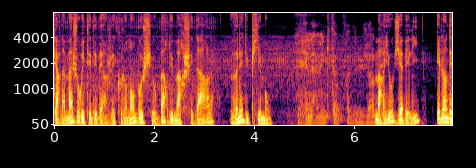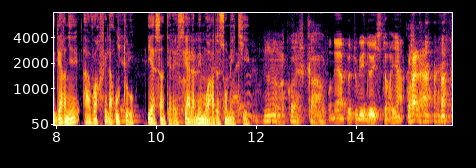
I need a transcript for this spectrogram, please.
Car la majorité des bergers que l'on embauchait au bar du marché d'Arles venaient du Piémont. Mario Giavelli est l'un des derniers à avoir fait la routeau et à s'intéresser à la mémoire de son métier. On est un peu tous les deux historiens. Voilà.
